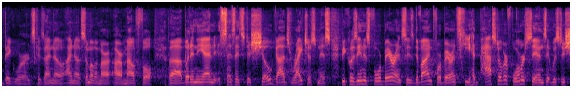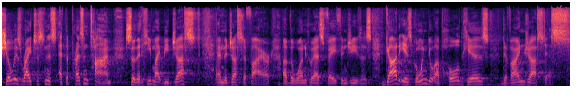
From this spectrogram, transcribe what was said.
big words because I know, I know some of them are, are a mouthful. Uh, but in the end, it says it's to show God's righteousness because in his forbearance, his divine forbearance, he had passed over former sins. It was to show his righteousness at the present time so that he might be just and the justifier of the one who has faith in Jesus. God is going to uphold his divine justice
